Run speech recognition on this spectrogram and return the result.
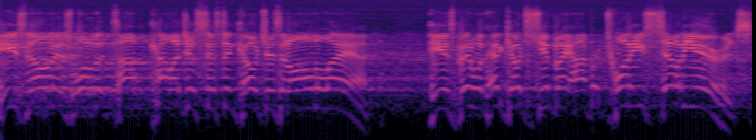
He's known as one of the top college assistant coaches in all the land. He has been with head coach Jim Boeheim for 27 years.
